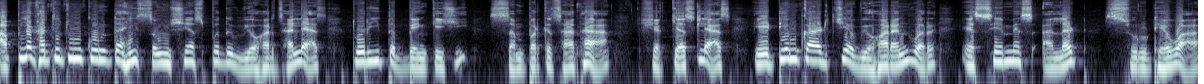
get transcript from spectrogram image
आपल्या खात्यातून कोणताही संशयास्पद व्यवहार झाल्यास त्वरित बँकेशी संपर्क साधा. शक्य असल्यास ए टी एम कार्डच्या व्यवहारांवर एस एम एस अलर्ट सुरू ठेवा.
